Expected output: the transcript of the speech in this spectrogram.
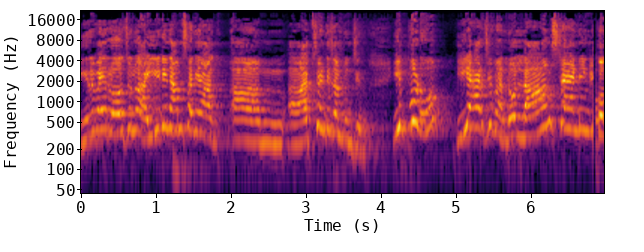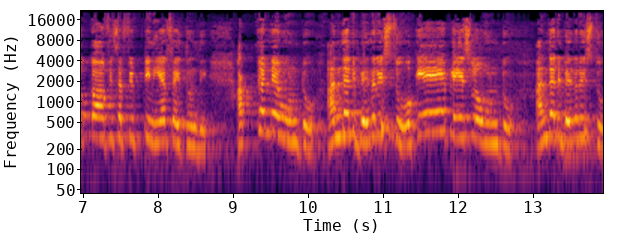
ఇరవై రోజులు ఐఈడి నామ్స్ అని అబ్సెంటిజం నుంచి ఇప్పుడు ఈ ఆర్జీవన్లో లాంగ్ స్టాండింగ్ ఒక్కొక్క ఆఫీసర్ ఫిఫ్టీన్ ఇయర్స్ అవుతుంది అక్కడనే ఉంటూ అందరిని బెదిరిస్తూ ఒకే ప్లేస్లో ఉంటూ అందరిని బెదిరిస్తూ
